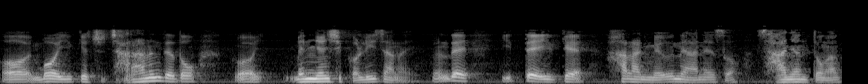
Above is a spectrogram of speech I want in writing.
어 뭐 이렇게 잘하는데도 어 몇 년씩 걸리잖아요. 그런데 이때 이렇게 하나님의 은혜 안에서 4년 동안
